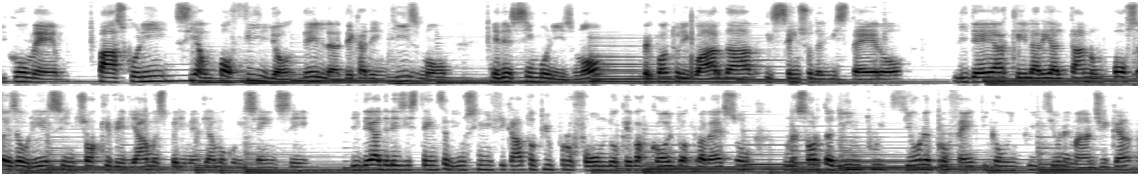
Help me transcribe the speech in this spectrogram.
di come Pascoli sia un po' figlio del decadentismo e del simbolismo per quanto riguarda il senso del mistero, l'idea che la realtà non possa esaurirsi in ciò che vediamo e sperimentiamo con i sensi, l'idea dell'esistenza di un significato più profondo che va colto attraverso una sorta di intuizione profetica o intuizione magica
